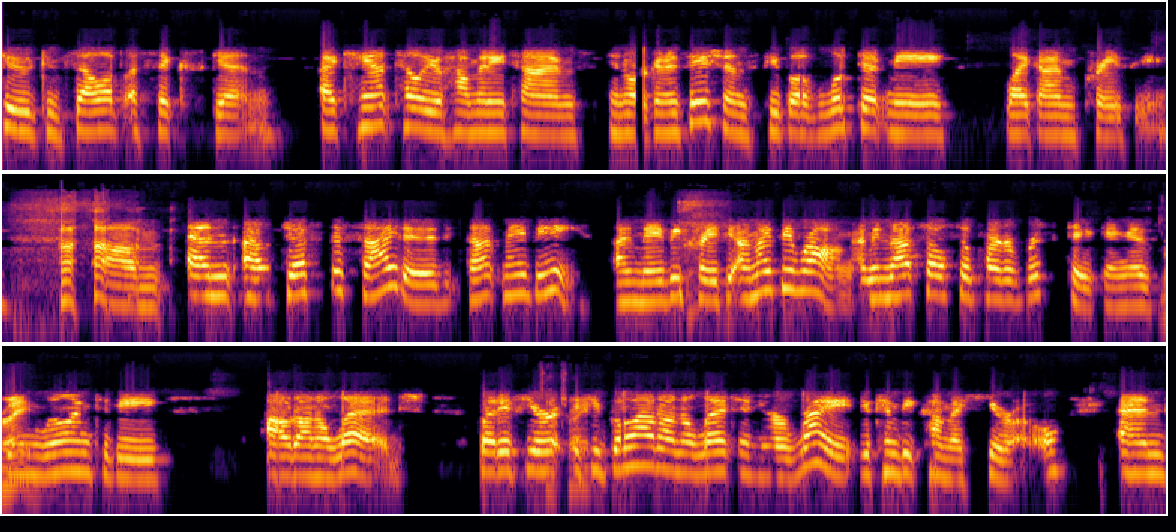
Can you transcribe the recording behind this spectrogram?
to develop a thick skin. I can't tell you how many times in organizations people have looked at me like I'm crazy. Um, and I've just decided that may be. I may be crazy. I might be wrong. I mean, that's also part of risk taking is Right. being willing to be out on a ledge. But if you're right. if you go out on a ledge and you're right, you can become a hero and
